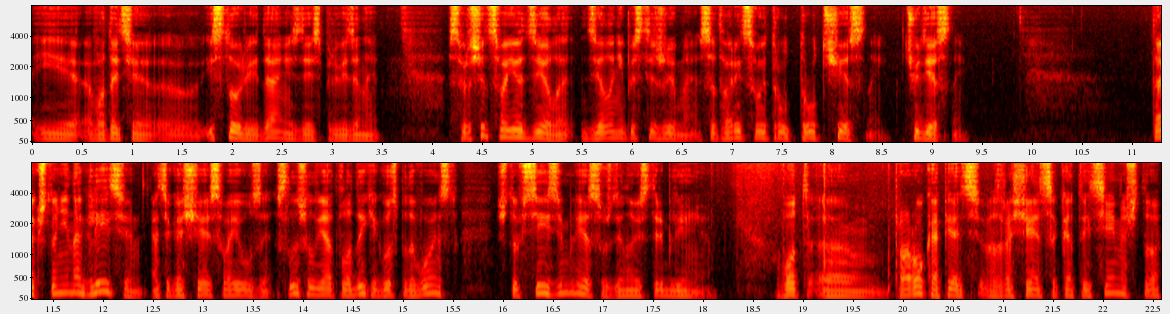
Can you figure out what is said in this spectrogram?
И вот эти э, истории, да, они здесь приведены. Свершит свое дело, дело непостижимое, сотворит свой труд, труд честный, чудесный. Так что не наглейте, отягощая свои узы. Слышал я от владыки Господа воинств, что всей земле суждено истребление. Вот э, пророк опять возвращается к этой теме, что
